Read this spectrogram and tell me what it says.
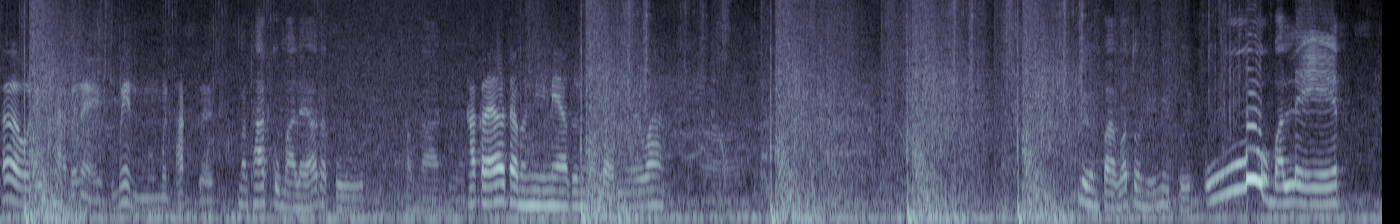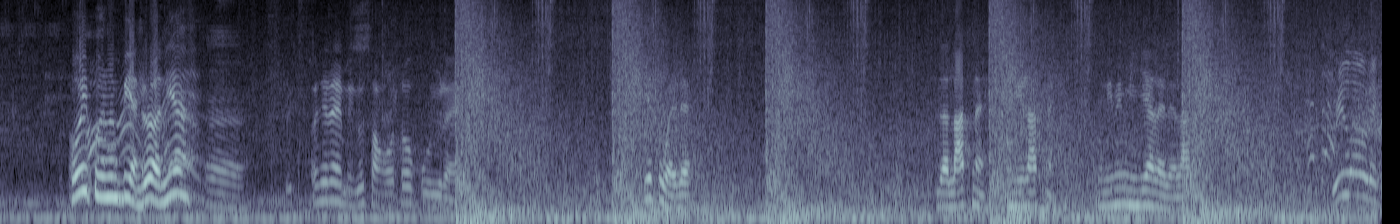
เออวันนี้มึงหายไปไหนกูไม่เห็นมึงมันทักเลยมันทักกูมาแล้วแต่กูทำงานอยู่ำทักแล้วแต่มันมีแมวตัวหนึงบอกมึงไว้ว่า ลืมไปว่าตัวนี้มีปืนอู้บาเลต เฮ้ยปืนมันเปลี่ยนด้วยเหรอเนี่ยเออไม่ใช่ได้มีลูกซองออโต้กูอยู่ไหนที่สวยเลยเหลือรัดหน่อยตรงนี้รัดหน่อยตรงนี้ไม่มีเหี้ยอะไรเลยรัด Reloading.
